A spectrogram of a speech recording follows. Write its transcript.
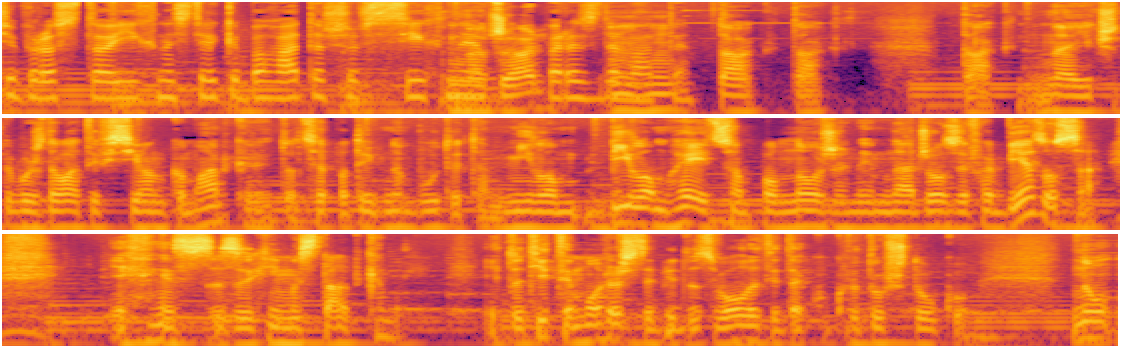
Чи просто їх настільки багато, що всіх не на жаль. перездавати? Угу. Так, так. Так, якщо ти будеш давати всі онкомаркери, то це потрібно бути там Мілом Білом Гейтсом помноженим на Джозефа Безоса з, з якими статками. І тоді ти можеш собі дозволити таку круту штуку. Ну,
